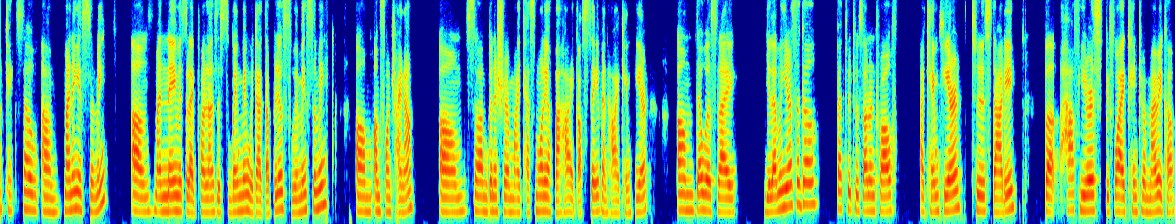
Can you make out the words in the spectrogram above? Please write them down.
Okay, so um, my name is Swimming. Um, my name is like pronounced swimming without W, swimming, swimming. Um, I'm from China. Um, so I'm gonna share my testimony about how I got saved and how I came here. Um, that was like 11 years ago, back to 2012. I came here to study, but half years before I came to America,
